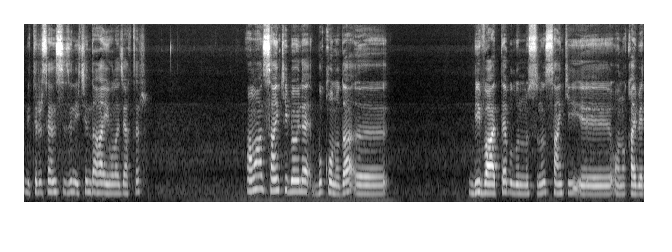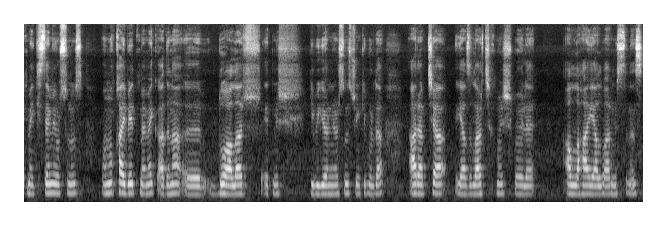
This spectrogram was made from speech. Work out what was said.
bitirirseniz sizin için daha iyi olacaktır. Ama sanki böyle bu konuda e, bir vaatte bulunmuşsunuz. Sanki e, onu kaybetmek istemiyorsunuz. Onu kaybetmemek adına e, dualar etmiş gibi görünüyorsunuz. Çünkü burada Arapça yazılar çıkmış. Böyle Allah'a yalvarmışsınız.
